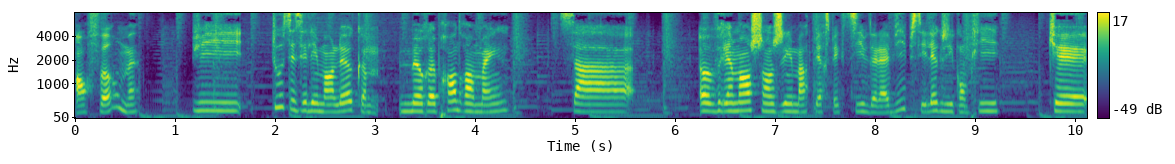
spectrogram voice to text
en forme. Puis tous ces éléments-là, comme me reprendre en main, ça a vraiment changé ma perspective de la vie. Puis c'est là que j'ai compris que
